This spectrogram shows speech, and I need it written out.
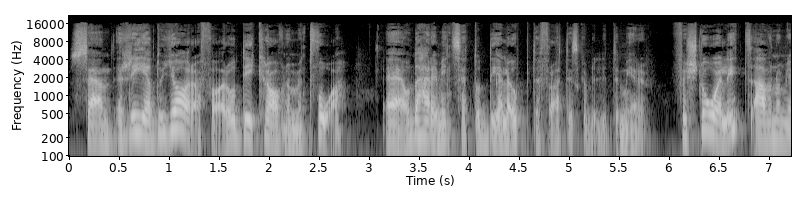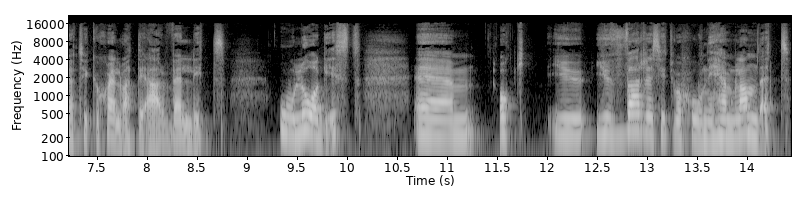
sen redogöra för och det är krav nummer två. Eh, och det här är mitt sätt att dela upp det för att det ska bli lite mer förståeligt, även om jag tycker själv att det är väldigt ologiskt. Eh, och ju, ju värre situation i hemlandet,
